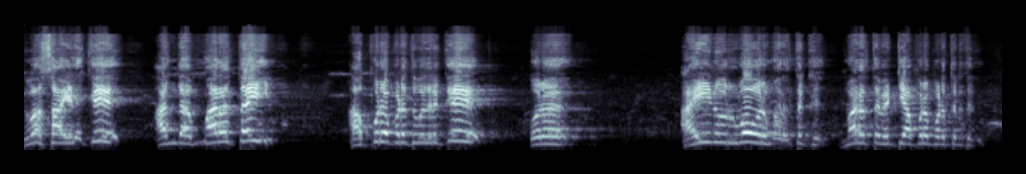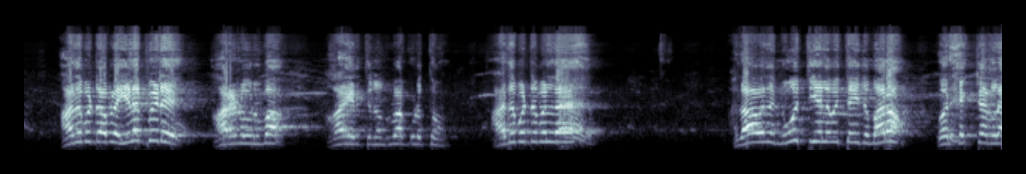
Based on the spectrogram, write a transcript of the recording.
விவசாயிகளுக்கு அந்த மரத்தை அப்புறப்படுத்துவதற்கு ஒரு ஐநூறு ரூபாய் ஒரு மரத்துக்கு மரத்தை வெட்டி அப்புறப்படுத்துறதுக்கு. அது மட்டும் இழப்பீடு. அறுநூறு ரூபாய் ஆயிரத்தி நூறு ரூபாய் கொடுத்தோம். அது மட்டும் இல்ல அதாவது நூத்தி எழுபத்தி ஐந்து மரம் ஒரு ஹெக்டர்ல.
